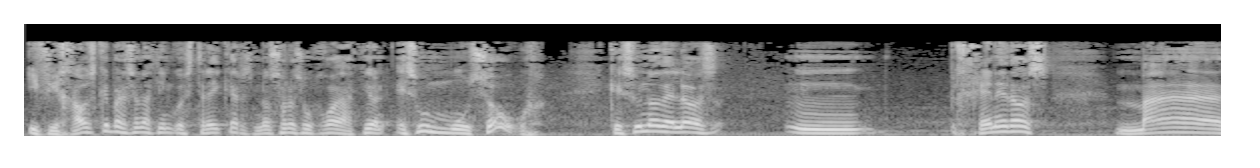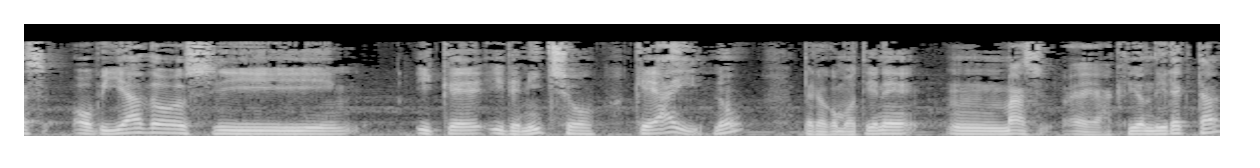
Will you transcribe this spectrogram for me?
Y fijaos que Persona 5 Strikers no solo es un juego de acción, es un musou, que es uno de los mm, géneros más obviados y, y que y de nicho que hay, ¿no? Pero como tiene mm, más eh, acción directa,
